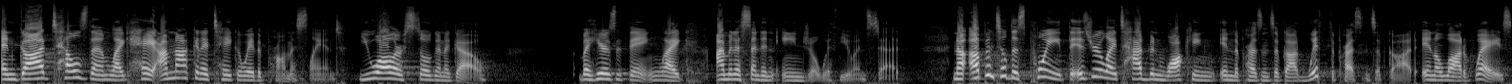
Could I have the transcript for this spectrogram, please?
And God tells them, like, hey, I'm not going to take away the promised land. You all are still going to go. But here's the thing like, I'm going to send an angel with you instead. Now, up until this point, the Israelites had been walking in the presence of God with the presence of God in a lot of ways.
